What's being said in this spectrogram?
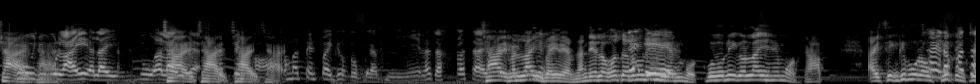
ใช่ดูใช่ยูไลอะไรดูอะไรใช่เนี่ยใช่มันเป็นใช่อ๋อใช่มันเป็นประโยคแบบนี้เราจะเข้าใจใช่ปมันไล่ไปเรื่อยแบบนั้นเนี่ยเราก็จะต้องได้ได้เองเรียนหมดครูโทนี่ก็ไล่ให้หมดครับไอสิ่งที่พวกเราใช่คิดเราเข้าใจ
